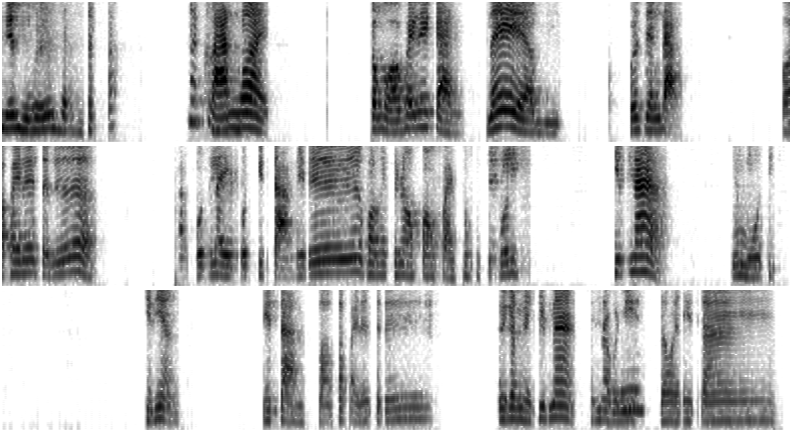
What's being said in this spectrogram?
เมียหมูเลยร้านหน้อย ต้องขออภัยในการในเอิ่มบนเสียงดังขออภัยในแต่เด้อฝากกดไลค์กดติดตามด้วยเด้อพอแม่พี่น้องฟองฝ่ายทุกคนคลิปหน้าแม่หมูสิกินเนี่ยง ติดตามตอนต่อไปนะจ๊ะเด้อเจอกันใหม่คลิปหน้าสำหรับวันนี้ สวัสดีจ้า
